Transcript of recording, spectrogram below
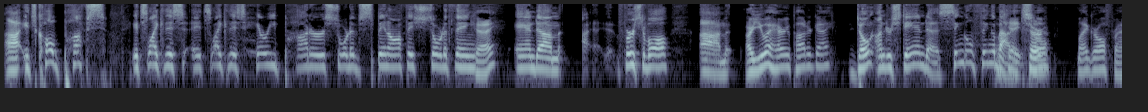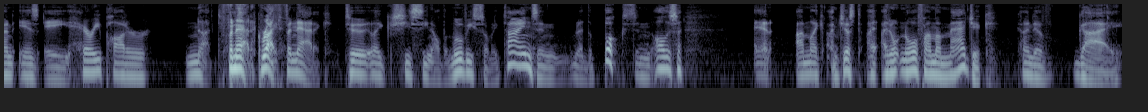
Uh, it's called Puffs. It's like this. It's like this Harry Potter sort of spin-off-ish sort of thing. Okay. And um, I- first of all, um, Are you a Harry Potter guy? don't understand a single thing about okay, it, sir. so my girlfriend is a Harry Potter nut. Fanatic, right? fanatic to like she's seen all the movies so many times and read the books and all this and i'm like i'm just i, I don't know if i'm a magic kind of guy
